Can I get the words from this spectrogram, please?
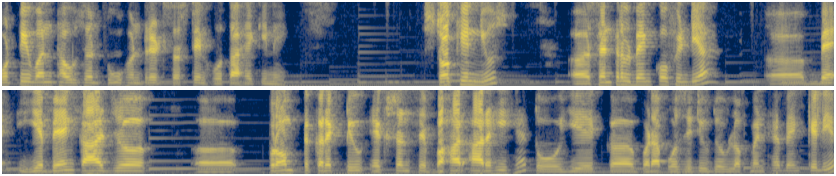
41,200 सस्टेन होता है कि नहीं। Stock in news Central Bank of India ये बैंक आज प्रॉम्प्ट करेक्टिव एक्शन से बाहर आ रही है तो ये एक बड़ा पॉजिटिव डेवलपमेंट है बैंक के लिए।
